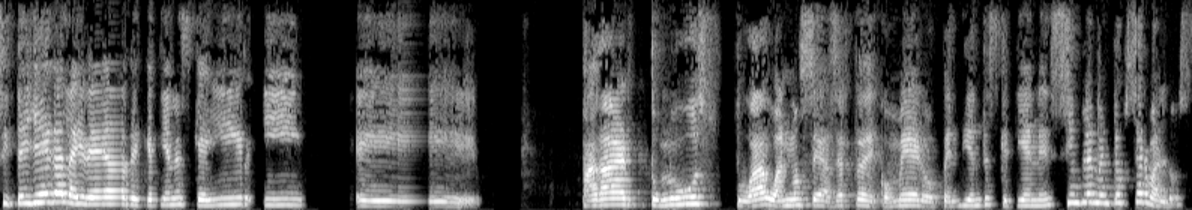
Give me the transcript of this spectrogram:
si te llega la idea de que tienes que ir y eh, pagar tu luz, tu agua, no sé, hacerte de comer o pendientes que tienes, simplemente obsérvalos.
